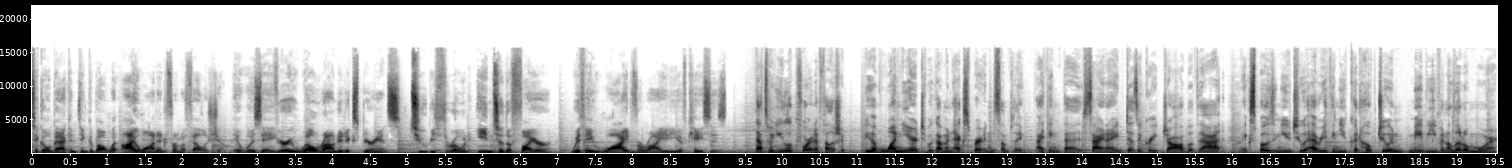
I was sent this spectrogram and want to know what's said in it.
To go back and think about what I wanted from a fellowship. It was a very well-rounded experience to be thrown into the fire with a wide variety of cases. That's what you look for in a fellowship. You have one year to become an expert in something. I think that Sinai does a great job of that, exposing you to everything you could hope to and maybe even a little more.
